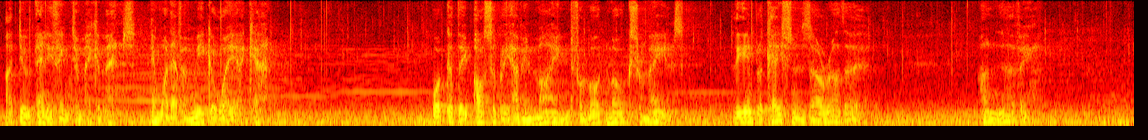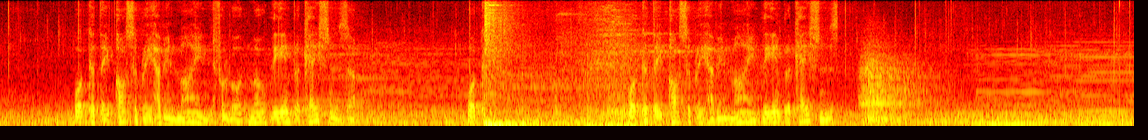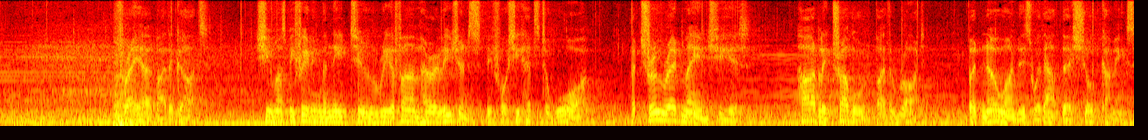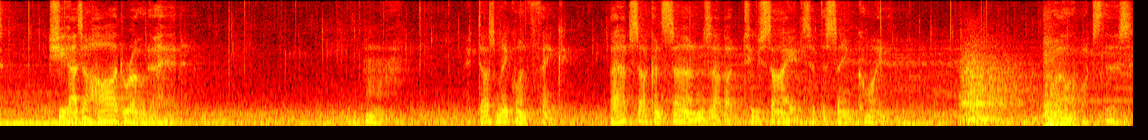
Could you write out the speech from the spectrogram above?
I'd do anything to make amends, in whatever meager way I can. What could they possibly have in mind for Lord Mohg's remains? The implications are rather... unnerving. What could they possibly have in mind for Lord Mohg? The implications are... What could... What could they possibly have in mind? The implications... Freyja, by the gods. She must be feeling the need to reaffirm her allegiance before she heads to war. A true Redmane she is. Hardly troubled by the rot. But no one is without their shortcomings. She has a hard road ahead. Hmm. It does make one think. Perhaps our concerns are but two sides of the same coin. Well, what's this?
